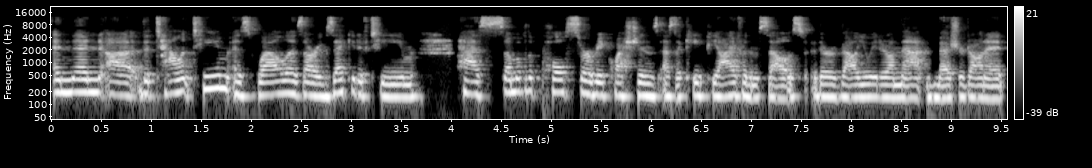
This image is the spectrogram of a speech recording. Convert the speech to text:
and then uh, the talent team, as well as our executive team, has some of the pulse survey questions as a KPI for themselves. They're evaluated on that, measured on it.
